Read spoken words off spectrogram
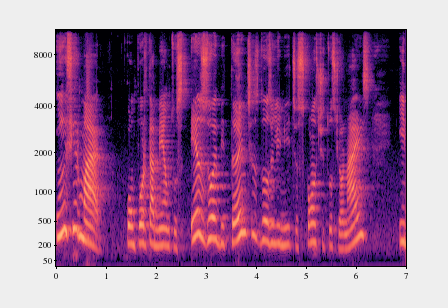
infirmar comportamentos exorbitantes dos limites constitucionais e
